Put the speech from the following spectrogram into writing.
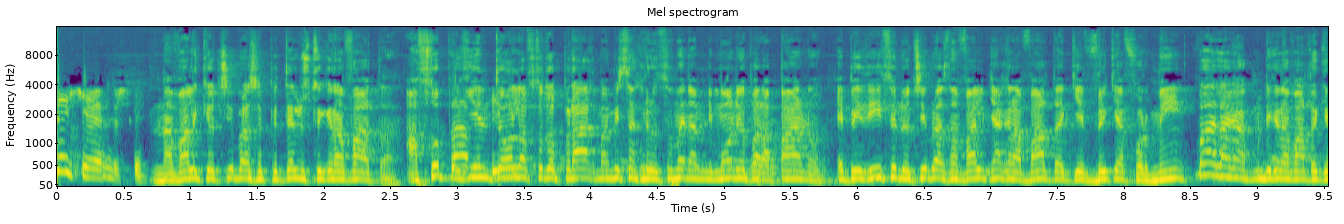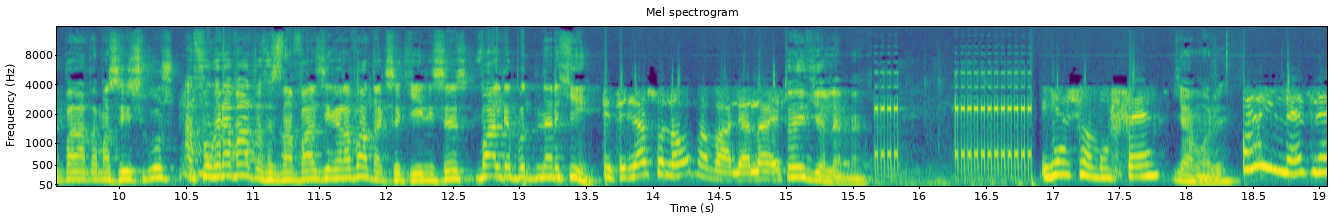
Δεν χαίρεσαι. Να βάλει και ο Τσίπρας επιτέλους τη γραβάτα. Αυτό που γίνεται όλο αυτό το πράγμα, εμείς θα χρεωθούμε ένα μνημόνιο παραπάνω. Επειδή ήθελε ο Τσίπρας να βάλει μια γραβάτα και βρήκε αφορμή, βάλε αγάπη μου τη γραβάτα και παράτα μας ήσυχους. Αφού γραβάτα θες να βάλεις, για γραβάτα ξεκίνησες, βάλτε από την αρχή. Τη θηλιά στο λαό θα βάλει, αλλά. Το ίδιο λέμε. Γεια σου, ομορφέ. Γεια Μωρή. Πάλι νεύρα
